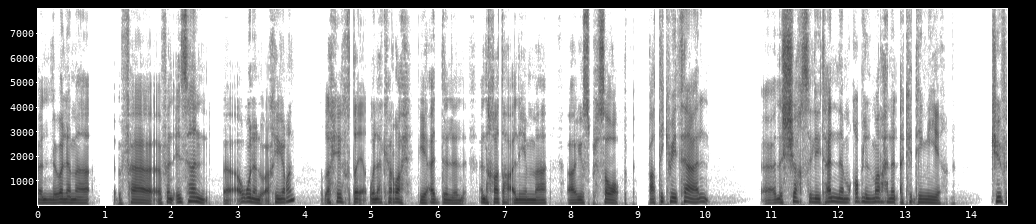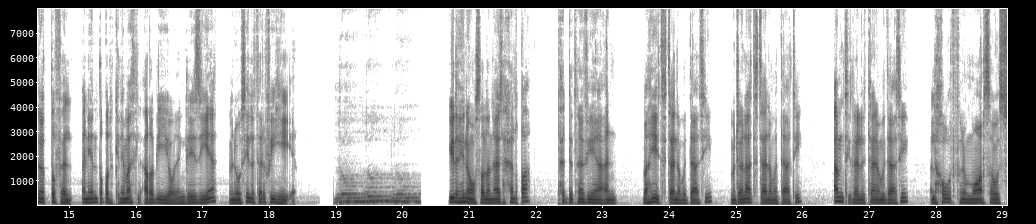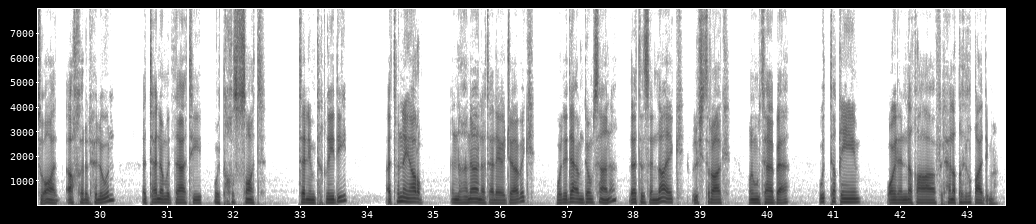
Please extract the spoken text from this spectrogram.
والعلماء فالإنسان اولا وأخيرا راح يخطئ ولكن راح يعدل الخطأ لما يصبح صواب. أعطيك مثال آه، للشخص اللي يتعلم قبل المرحلة الأكاديمية. كيف للطفل أن ينطق الكلمات العربية والإنجليزية من وسيلة ترفيهية؟ إلى هنا وصلنا لنهاية الحلقة. تحدثنا فيها عن ماهية التعلم الذاتي مجالات التعلم الذاتي أمثلة للتعلم الذاتي الخوض في الممارسة والسؤال آخر الحلول. التعلم الذاتي والتخصصات التعليم التقليدي. أتمنى يا رب أنها نالت على إعجابك ولدعم دومسانا لا تنسى اللايك والاشتراك والمتابعة والتقييم وإلى اللقاء في الحلقة القادمة.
